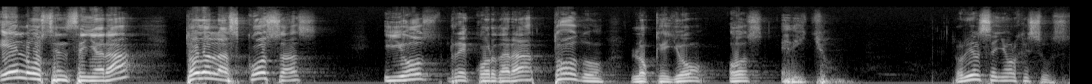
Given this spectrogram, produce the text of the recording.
Él os enseñará todas las cosas y os recordará todo lo que yo os he dicho. Gloria al Señor Jesús.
